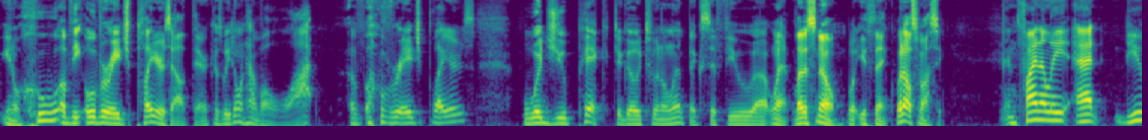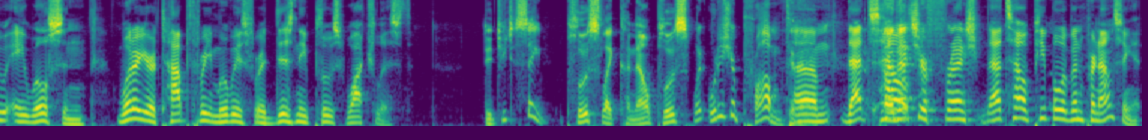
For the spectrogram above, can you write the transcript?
you know, who of the overage players out there? Because we don't have a lot of overage players. Would you pick to go to an Olympics if you uh, went? Let us know what you think. What else, Mosse? and finally, at Bu A Wilson, what are your top three movies for a Disney Plus watch list? Did you just say plus like Canal Plus? What what is your problem today? Um, that's Oh, how that's your French. that's how people have been pronouncing it.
